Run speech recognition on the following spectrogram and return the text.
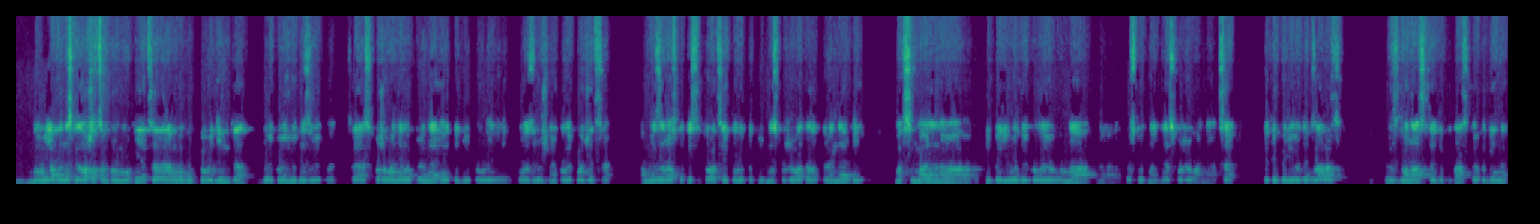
Ну, я би не сказав, що це помилки, це, мабуть, поведінка, до якої люди звикли. Це споживання електроенергії тоді, коли, коли зручно, коли хочеться. А ми зараз в такій ситуації, коли потрібно споживати електроенергію максимально в ті періоди, коли вона е, доступна для споживання. А це такий період, як зараз, з 12 до 15 години,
